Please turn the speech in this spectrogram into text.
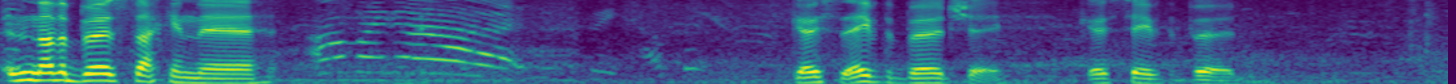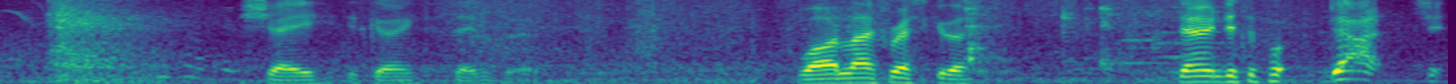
There's another bird stuck in there. Oh my god! Wait, help it? Go save the bird, Shay. Go save the bird. Shay is going to save the bird. Wildlife rescuer. Don't disappoint. Ah, shit.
